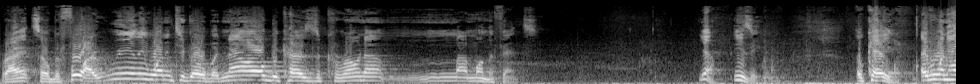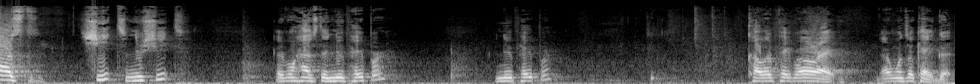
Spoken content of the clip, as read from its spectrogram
Right? So before, I really wanted to go, but now, because of Corona, mm, I'm on the fence. Yeah, easy. Okay, everyone has sheet, new sheet? Everyone has the new paper? New paper? Color paper? All right. Everyone's okay, good.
